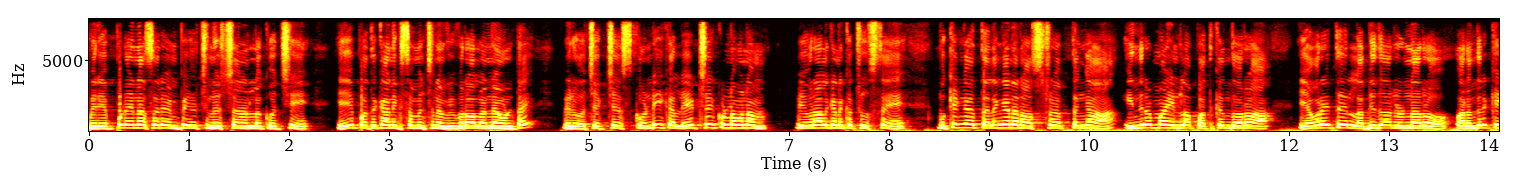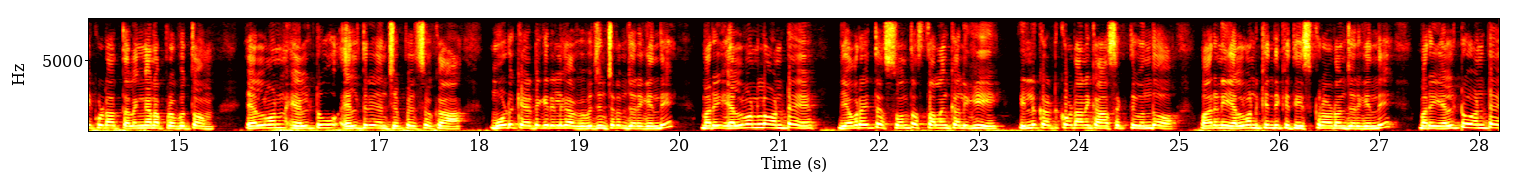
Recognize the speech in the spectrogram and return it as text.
మీరు ఎప్పుడైనా సరే ఎంపీహెచ్ న్యూస్ ఛానల్లోకి వచ్చి ఏ పథకానికి సంబంధించిన వివరాలనే ఉంటాయి మీరు చెక్ చేసుకోండి. ఇక లేట్ చేయకుండా మనం వివరాలు కనుక చూస్తే ముఖ్యంగా తెలంగాణ రాష్ట్ర వ్యాప్తంగా ఇందిరమ్మ ఇండ్ల పథకం ద్వారా ఎవరైతే లబ్ధిదారులు ఉన్నారో వారందరికీ కూడా తెలంగాణ ప్రభుత్వం L one L two L three అని చెప్పేసి ఒక మూడు కేటగిరీలుగా విభజించడం జరిగింది. మరి ఎల్ వన్లో అంటే ఎవరైతే సొంత స్థలం కలిగి ఇల్లు కట్టుకోవడానికి ఆసక్తి ఉందో వారిని ఎల్ వన్ కిందికి తీసుకురావడం జరిగింది. మరి ఎల్ టూ అంటే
